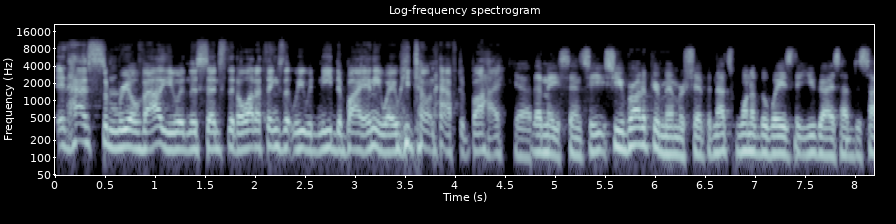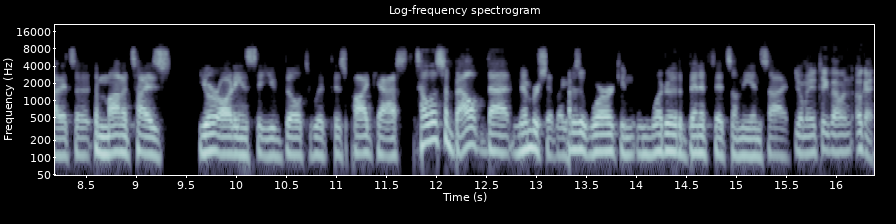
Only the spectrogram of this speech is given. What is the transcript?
it has some real value in the sense that a lot of things that we would need to buy anyway, we don't have to buy. Yeah, that makes sense. So you, so you brought up your membership, and that's one of the ways that you guys have decided to, to monetize your audience that you've built with this podcast. Tell us about that membership. Like, how does it work and what are the benefits on the inside? You want me to take that one? Okay.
